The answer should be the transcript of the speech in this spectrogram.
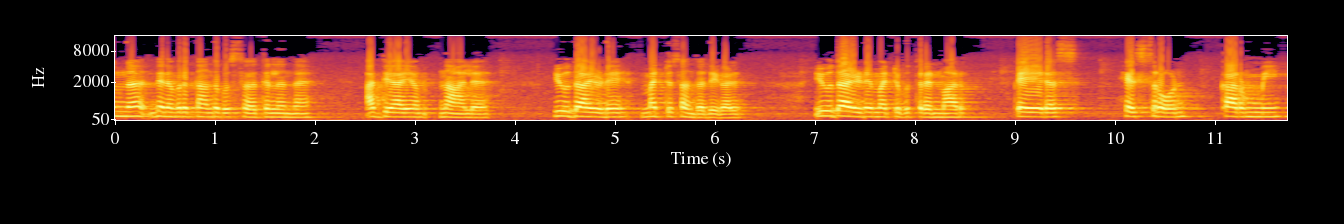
ഒന്ന് ദിനവൃത്താന്ത പുസ്തകത്തിൽ നിന്ന്. അദ്ധ്യായം നാല്. യൂതായുടെ മറ്റു സന്തതികൾ. യൂതായുടെ മറ്റു പുത്രന്മാർ Perez Hezron Carmi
